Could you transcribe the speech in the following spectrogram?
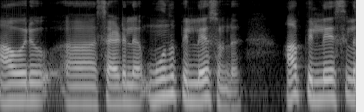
ആ ഒരു സൈഡിൽ മൂന്ന് പില്ലേഴ്സ് ഉണ്ട്. ആ പില്ലേഴ്സിൽ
